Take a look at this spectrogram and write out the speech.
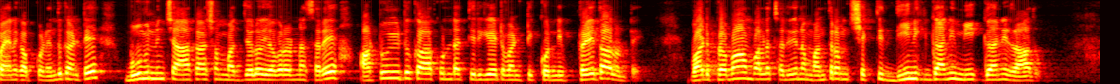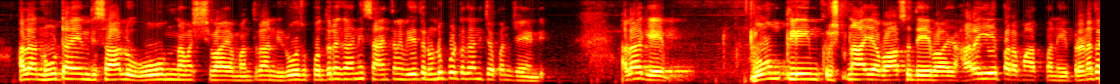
పైన కప్పుకోండి. ఎందుకంటే భూమి నుంచి ఆకాశం మధ్యలో ఎవరన్నా సరే అటు ఇటు కాకుండా తిరిగేటువంటి కొన్ని ప్రేతాలు ఉంటాయి. వాటి ప్రభావం వల్ల చదివిన మంత్రం శక్తి దీనికి కానీ మీకు కానీ రాదు. అలా నూట ఎనిమిది సార్లు ఓం నమ శివాయ మంత్రాన్ని రోజు పొద్దున కానీ సాయంత్రం ఏదైతే రెండు పూట కానీ జపం చేయండి. అలాగే ఓం క్లీం కృష్ణాయ వాసుదేవాయ హరయే పరమాత్మనే ప్రణత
